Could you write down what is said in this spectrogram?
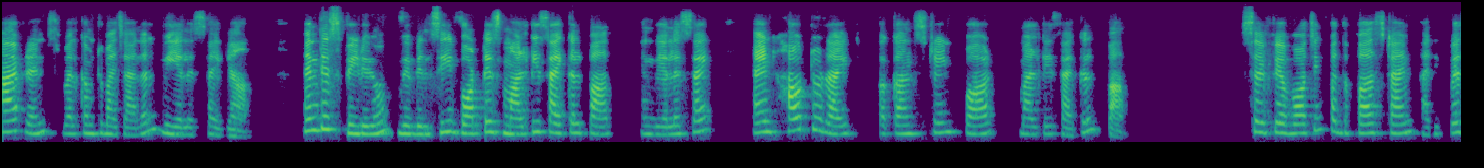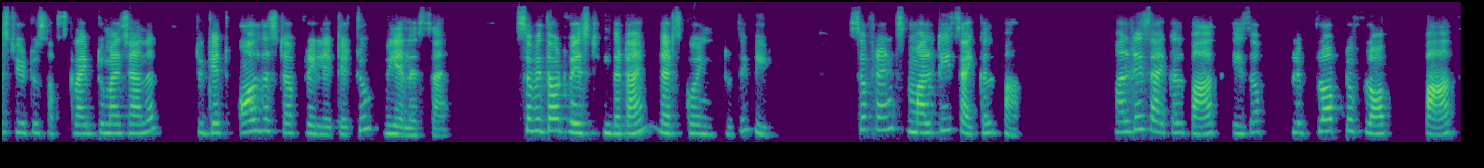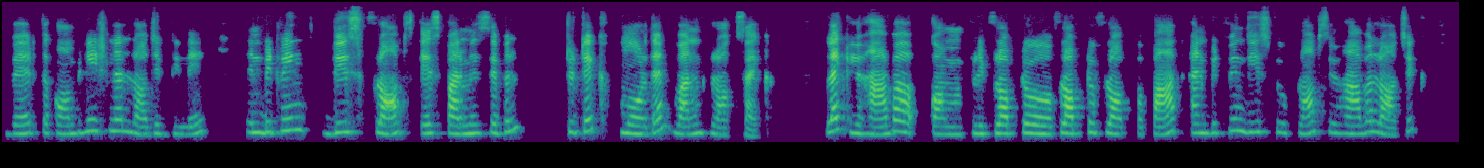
Hi friends, welcome to my channel VLSI Gyan. In this video, we will see what is multi-cycle path in VLSI and how to write a constraint for multi-cycle path. So if you are watching for the first time, I request you to subscribe to my channel to get all the stuff related to VLSI. So without wasting the time, let's go into the video. So friends, multi-cycle path. Multi-cycle path is a flip-flop to flop path where the combinational logic delay in between these flops is permissible to take more than one clock cycle. Like you have a flip-flop to flop to flop path and between these two flops you have a logic,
